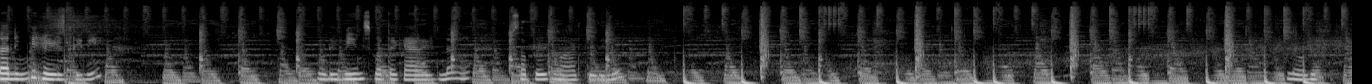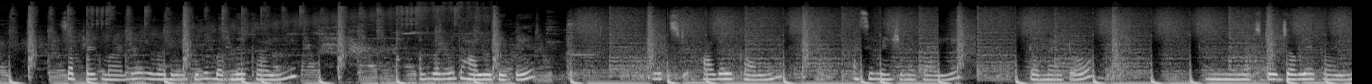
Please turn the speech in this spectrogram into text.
ನಾನು ನಿಮಗೆ ಹೇಳ್ತೀನಿ. ನೋಡಿ ಬೀನ್ಸ್ ಮತ್ತು ಕ್ಯಾರೆಟ್ನ ಸಪ್ರೇಟ್ ಮಾಡ್ತಿದ್ದೀನಿ. ನೋಡಿ ಸಪ್ರೇಟ್ ಮಾಡಿದೆ. ಇವಾಗ ಹೇಳ್ತೀನಿ ಬದನೆಕಾಯಿ ಅದು ಬಂದ್ಬಿಟ್ಟು ಆಲೂಗಡ್ಡೆ ನೆಕ್ಸ್ಟ್ ಹಾಗಲಕಾಯಿ. ಹಸಿಮೆಣಸಿನಕಾಯಿ, ಟೊಮ್ಯಾಟೊ ನೆಕ್ಸ್ಟು ಜವಳೆಕಾಯಿ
